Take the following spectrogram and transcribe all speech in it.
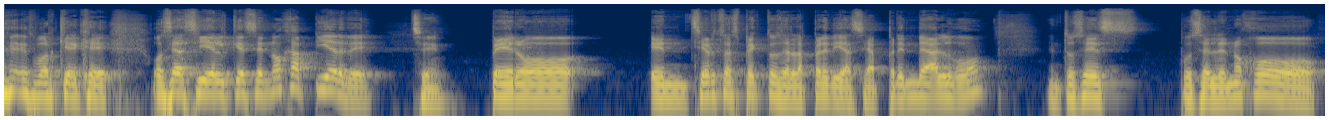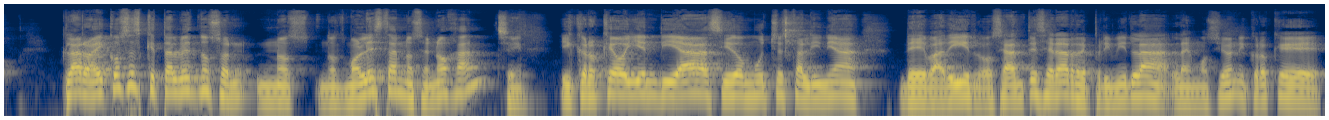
Porque, que, o sea, si el que se enoja pierde, sí, pero en ciertos aspectos de la pérdida se aprende algo, entonces, pues el enojo, claro, hay cosas que tal vez nos, son- nos, nos molestan, nos enojan, sí, y creo que hoy en día ha sido mucho esta línea de evadir, o sea, antes era reprimir la, la emoción y creo que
